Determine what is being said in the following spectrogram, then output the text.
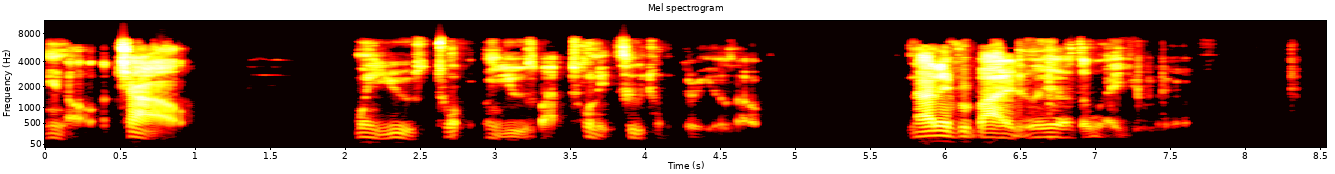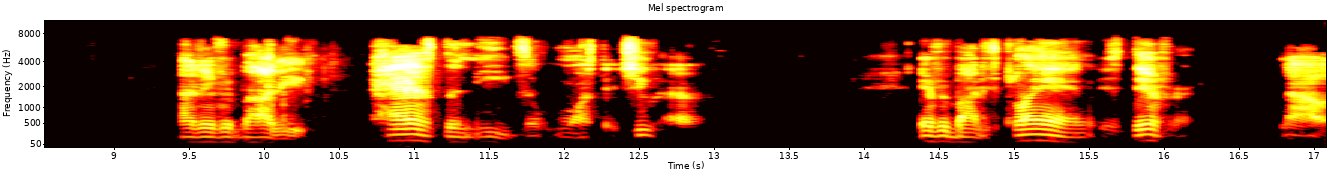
you know, a child when you was when you was about 22, 23 years old. Not everybody lives the way you live. Not everybody has the needs and wants that you have. Everybody's plan is different Now,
